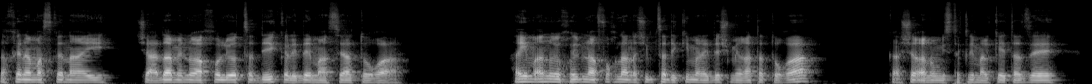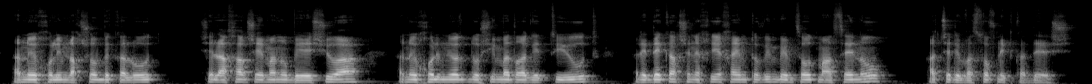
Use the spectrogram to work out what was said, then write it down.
לכן המסקנה היא שהאדם אינו יכול להיות צדיק על ידי מעשה התורה. האם אנו יכולים להפוך לאנשים צדיקים על ידי שמירת התורה? כאשר אנו מסתכלים על קטע זה, אנו יכולים לחשוב בקלות שלאחר שהאמנו בישוע, אנו יכולים להיות קדושים בהדרגתיות על ידי כך שנחיה חיים טובים באמצעות מעשינו, עד שלבסוף נתקדש.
